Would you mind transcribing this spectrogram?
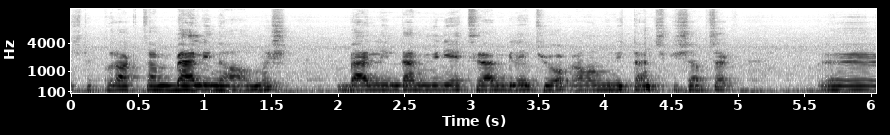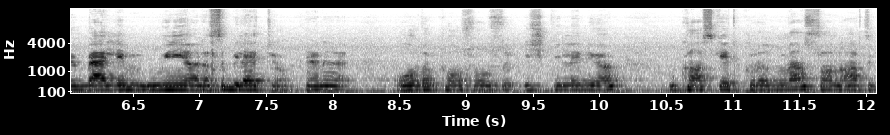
işte Prag'tan Berlin'e almış. Berlin'den Münih'e tren bileti yok ama Münih'ten çıkış yapacak. Ee, Berlin Münih arası bilet yok. Yani orada konsolosluk işkilleniyor. Bu kasket kuralından sonra artık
